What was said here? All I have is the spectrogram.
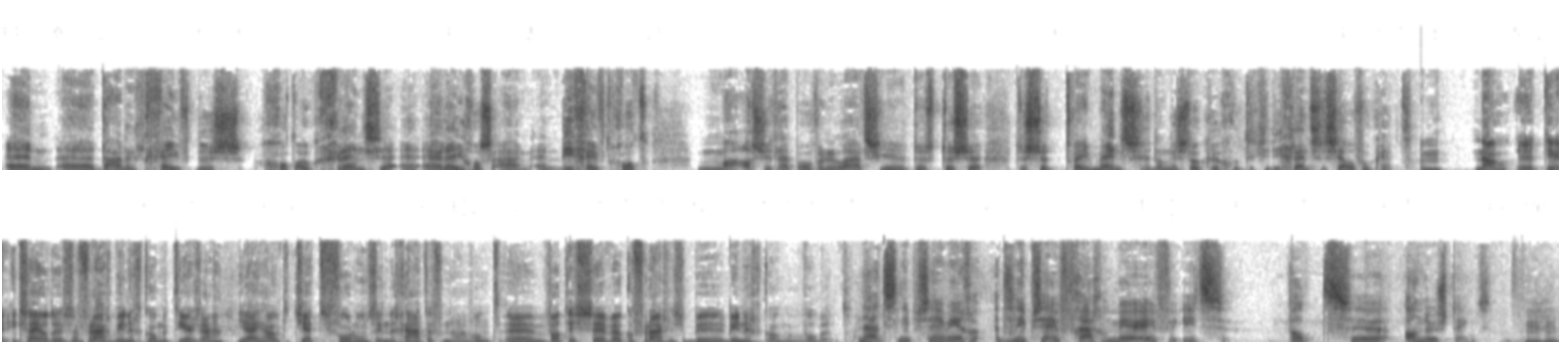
En uh, daarin geeft dus God ook grenzen en, en, regels aan. En die geeft God. Maar als je het hebt over een relatie tussen, tussen, tussen twee mensen, dan is het ook heel goed dat je die grenzen zelf ook hebt. Um, nou, uh, Ter, ik zei al, er is een vraag binnengekomen, Terza. Jij houdt de chat voor ons in de gaten vanavond. Uh, wat is, welke vraag is er binnengekomen bijvoorbeeld? Nou, het is niet per se, meer, het is niet per se een vraag, maar meer even iets wat anders denkt. Mm -hmm.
